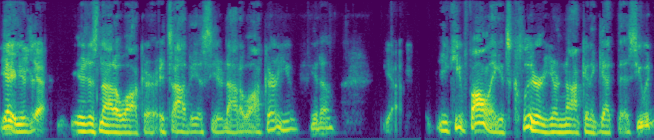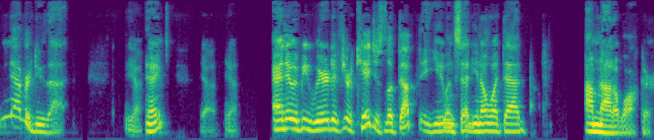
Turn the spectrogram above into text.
Yeah, you're, yeah. you're just not a walker. It's obvious you're not a walker. You, you know, yeah you keep falling. It's clear you're not going to get this. You would never do that. Yeah. Right. Yeah. Yeah. And it would be weird if your kid just looked up to you and said, you know what, dad, I'm not a walker.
